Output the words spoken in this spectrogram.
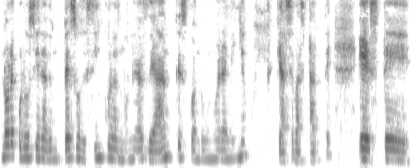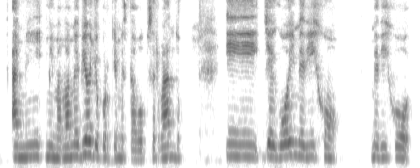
No recuerdo si era de un peso, de cinco, las monedas de antes, cuando uno era niño, que hace bastante. Este, a mí, mi mamá me vio, yo creo que me estaba observando. Y llegó y me dijo, me dijo,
